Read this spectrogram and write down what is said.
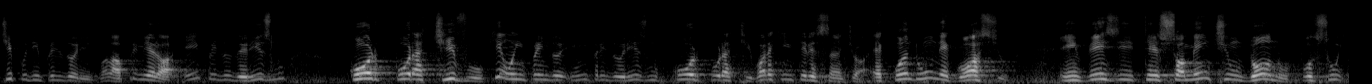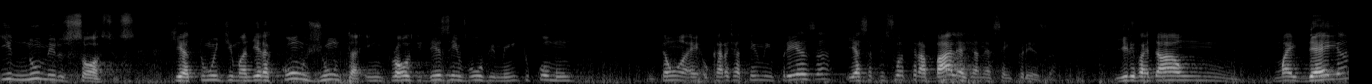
Tipo de empreendedorismo. Olha lá, o primeiro, ó, empreendedorismo corporativo. O que é um empreendedorismo corporativo? Olha que interessante, ó. é quando um negócio, em vez de ter somente um dono, possui inúmeros sócios que atuam de maneira conjunta em prol de desenvolvimento comum. Então, é, o cara já tem uma empresa e essa pessoa trabalha já nessa empresa. E ele vai dar um, uma ideia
